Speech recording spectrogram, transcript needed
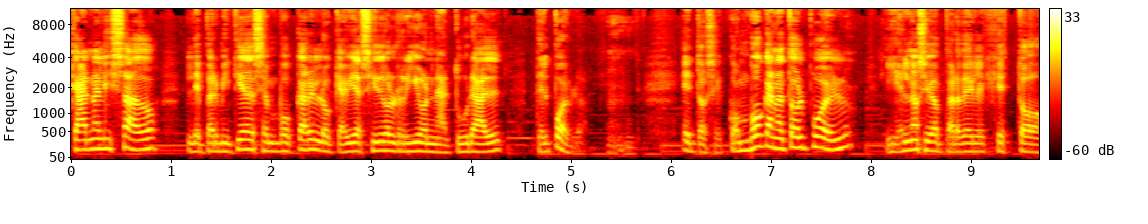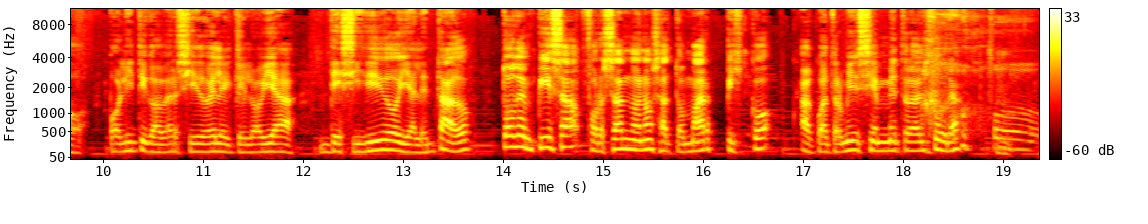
canalizado le permitía desembocar en lo que había sido el río natural del pueblo. Entonces, convocan a todo el pueblo y él no se iba a perder el gesto político haber sido él el que lo había decidido y alentado. Todo empieza forzándonos a tomar pisco a 4.100 metros de altura,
